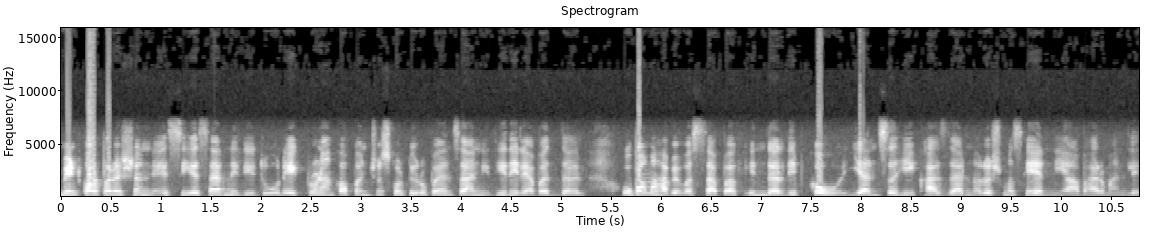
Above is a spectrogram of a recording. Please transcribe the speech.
मिंट कॉर्पोरेशनने सीएसआर निधीतून एक पूर्णांक पंचवीस कोटी रुपयांचा निधी दिल्याबद्दल उपमहाव्यवस्थापक इंदरदीप कौर यांचंही खासदार नरेश मस्के यांनी आभार मानले.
